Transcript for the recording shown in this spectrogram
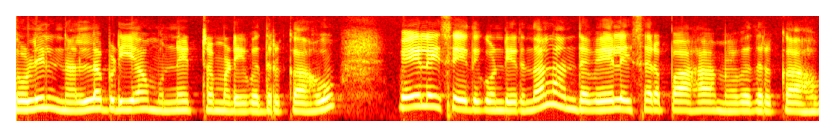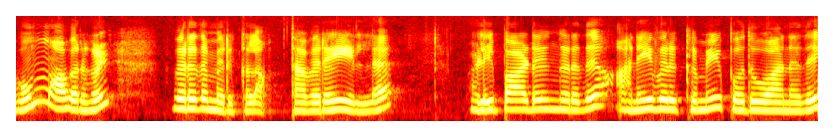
தொழில் நல்லபடியாக முன்னேற்றம் அடைவதற்காகவும் வேலை செய்து கொண்டிருந்தால் அந்த வேலை சிறப்பாக அமைவதற்காகவும் அவர்கள் விரதம் இருக்கலாம். தவறே இல்லை. வழிபாடுங்கிறது அனைவருக்குமே பொதுவானது.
